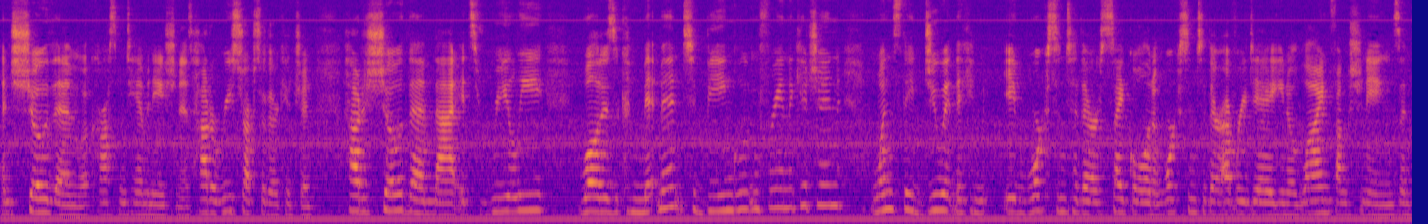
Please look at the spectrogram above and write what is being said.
and show them what cross contamination is, how to restructure their kitchen, how to show them that it's really well it is a commitment to being gluten free in the kitchen. Once they do it, they can it works into their cycle and it works into their everyday, you know, line functionings and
